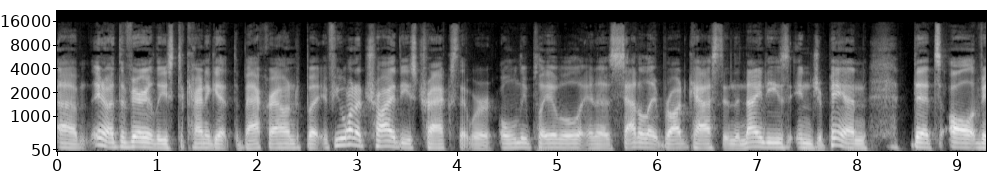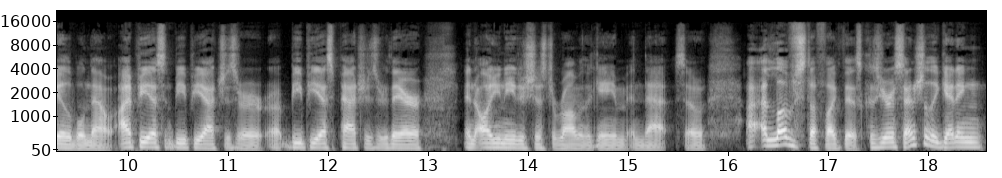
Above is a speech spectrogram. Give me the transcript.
um, you know at the very least to kind of get the background. But if you want to try these tracks that were only playable in a satellite broadcast in the '90s in Japan, that's all available now. IPS and BP patches are uh, BPS patches are there, and all you need is just a ROM of the game and that. So I, I love stuff like this because you're essentially getting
